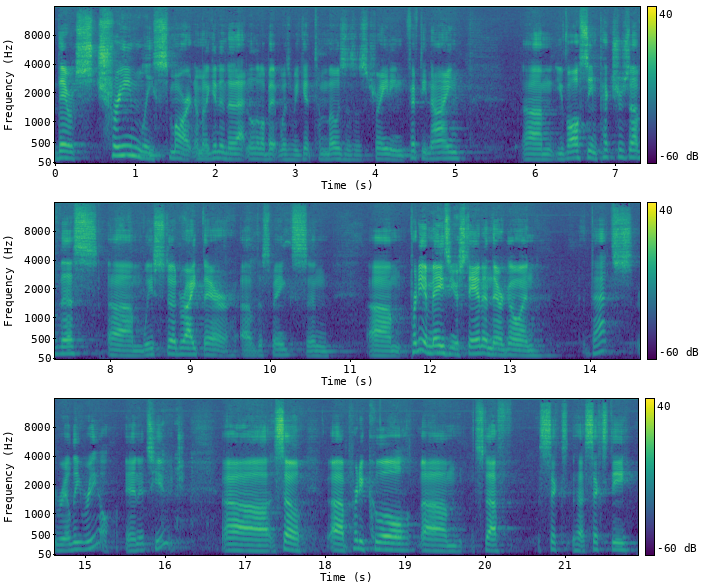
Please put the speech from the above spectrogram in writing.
They were extremely smart. I'm going to get into that in a little bit as we get to Moses' training. 59. Um, you've all seen pictures of this. Um, we stood right there of the Sphinx, and um, pretty amazing. You're standing there going, that's really real, and it's huge. Uh, so, uh, pretty cool um, stuff. Six, uh, 60.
